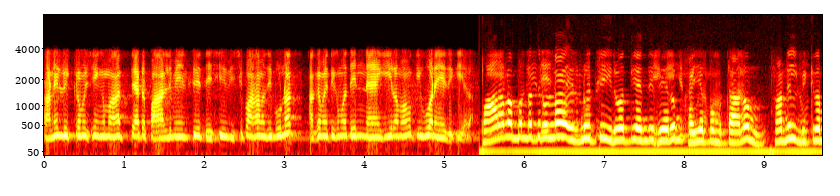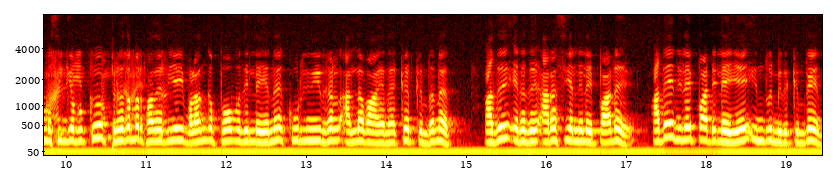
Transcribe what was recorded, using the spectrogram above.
රනිල් වික්‍රමසිංහ මහත්තයාට පාර්ලිමේන්තුවේ දෙසිය විසි පහම තිබුණත් අකමැතිකම දෙන්නේ නැහැ කියලා මම කිව්ව නේද කියලා. பாராளுமன்றத்தில் உள்ள இருநூற்றி இருபத்தி ஐந்து பேரும் கையொப்பமிட்டாலும் ரணில் விக்ரமசிங்கவுக்கு பிரதமர் பதவியை வழங்கப் போவதில்லை என கூறினீர்கள் அல்லவா என கேட்கின்றனர் அது எனது அரசியல் நிலைப்பாடு அதே நிலைப்பாட்டிலேயே இன்றும் இருக்கின்றேன்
